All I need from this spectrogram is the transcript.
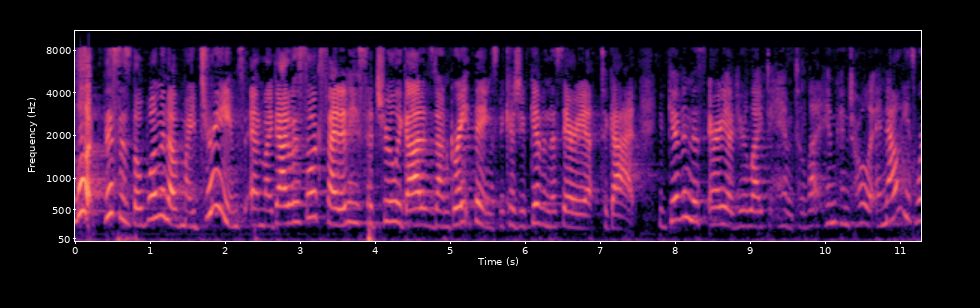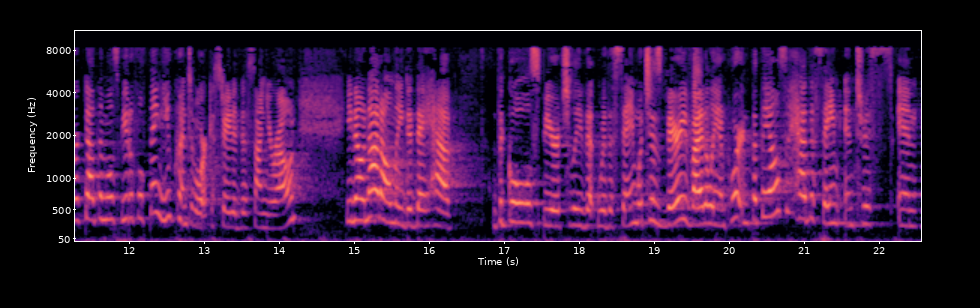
look, this is the woman of my dreams. And my dad was so excited. He said, truly God has done great things because you've given this area to God. You've given this area of your life to Him to let Him control it. And now He's worked out the most beautiful thing. You couldn't have orchestrated this on your own. You know, not only did they have the goals spiritually that were the same, which is very vitally important, but they also had the same interests in,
